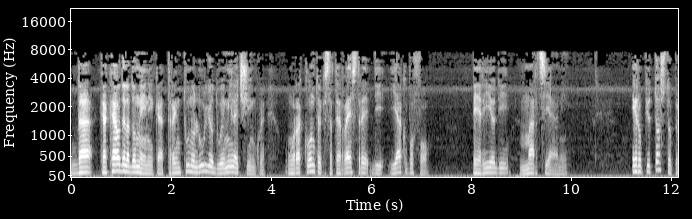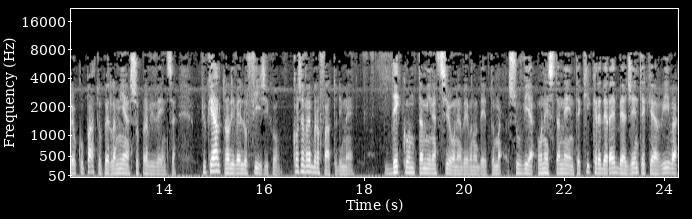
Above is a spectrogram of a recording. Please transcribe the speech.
Da Cacao della Domenica, 31 luglio 2005, un racconto extraterrestre di Jacopo Fo. Periodi marziani. Ero piuttosto preoccupato per la mia sopravvivenza, più che altro a livello fisico. Cosa avrebbero fatto di me? Decontaminazione avevano detto, ma su via, onestamente, chi crederebbe a gente che arriva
